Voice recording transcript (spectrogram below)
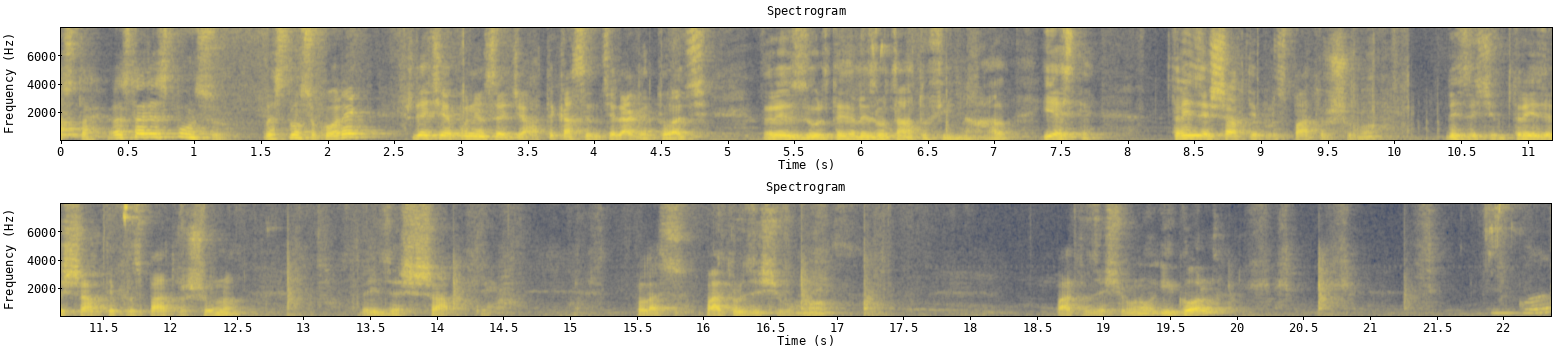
asta, ăsta e răspunsul. Răspunsul corect și de ce punem săgeată, ca să înțeleagă toți, rezultă, rezultatul final este 37 plus 41, deci zicem 37 plus 41, 37 plus 41, 41, egal, Equal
